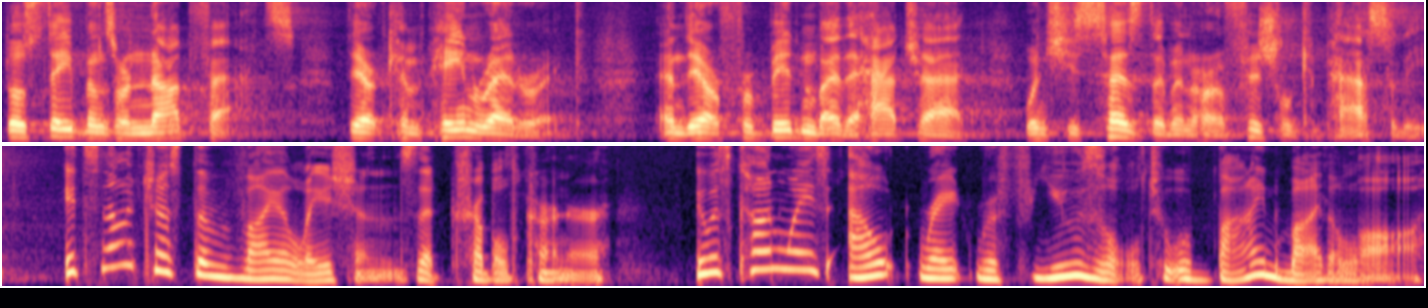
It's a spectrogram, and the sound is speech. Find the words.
Those statements are not facts. They are campaign rhetoric, and they are forbidden by the Hatch Act when she says them in her official capacity. It's not just the violations that troubled Kerner. It was Conway's outright refusal to abide by the law.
